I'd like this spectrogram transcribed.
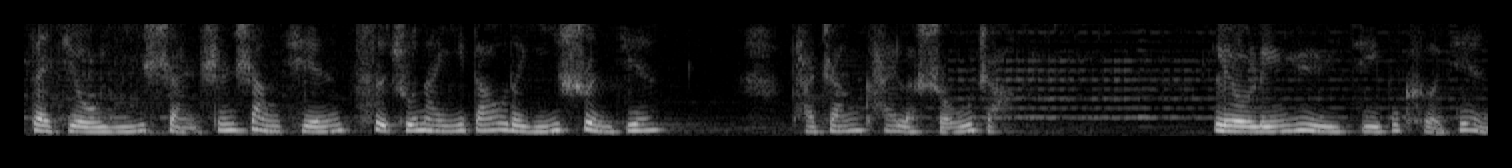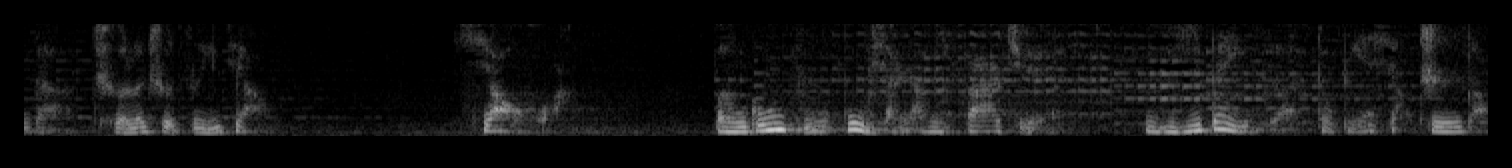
在九姨闪身上前刺出那一刀的一瞬间，他张开了手掌。柳灵玉几不可见的扯了扯嘴角，笑话。本公子不想让你发觉，你一辈子都别想知道。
